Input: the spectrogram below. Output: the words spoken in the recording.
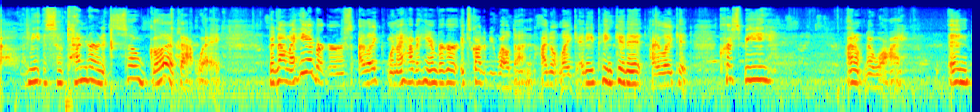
Oh, the meat is so tender and it's so good that way. But now my hamburgers, I like when I have a hamburger, it's got to be well done. I don't like any pink in it. I like it crispy. I don't know why. And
